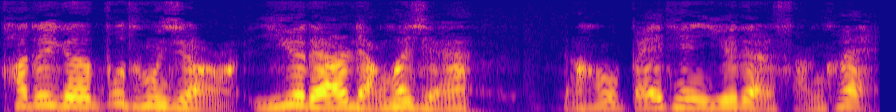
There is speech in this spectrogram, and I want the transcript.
他这个不通宵，一个点两块钱，然后白天一个点三块。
